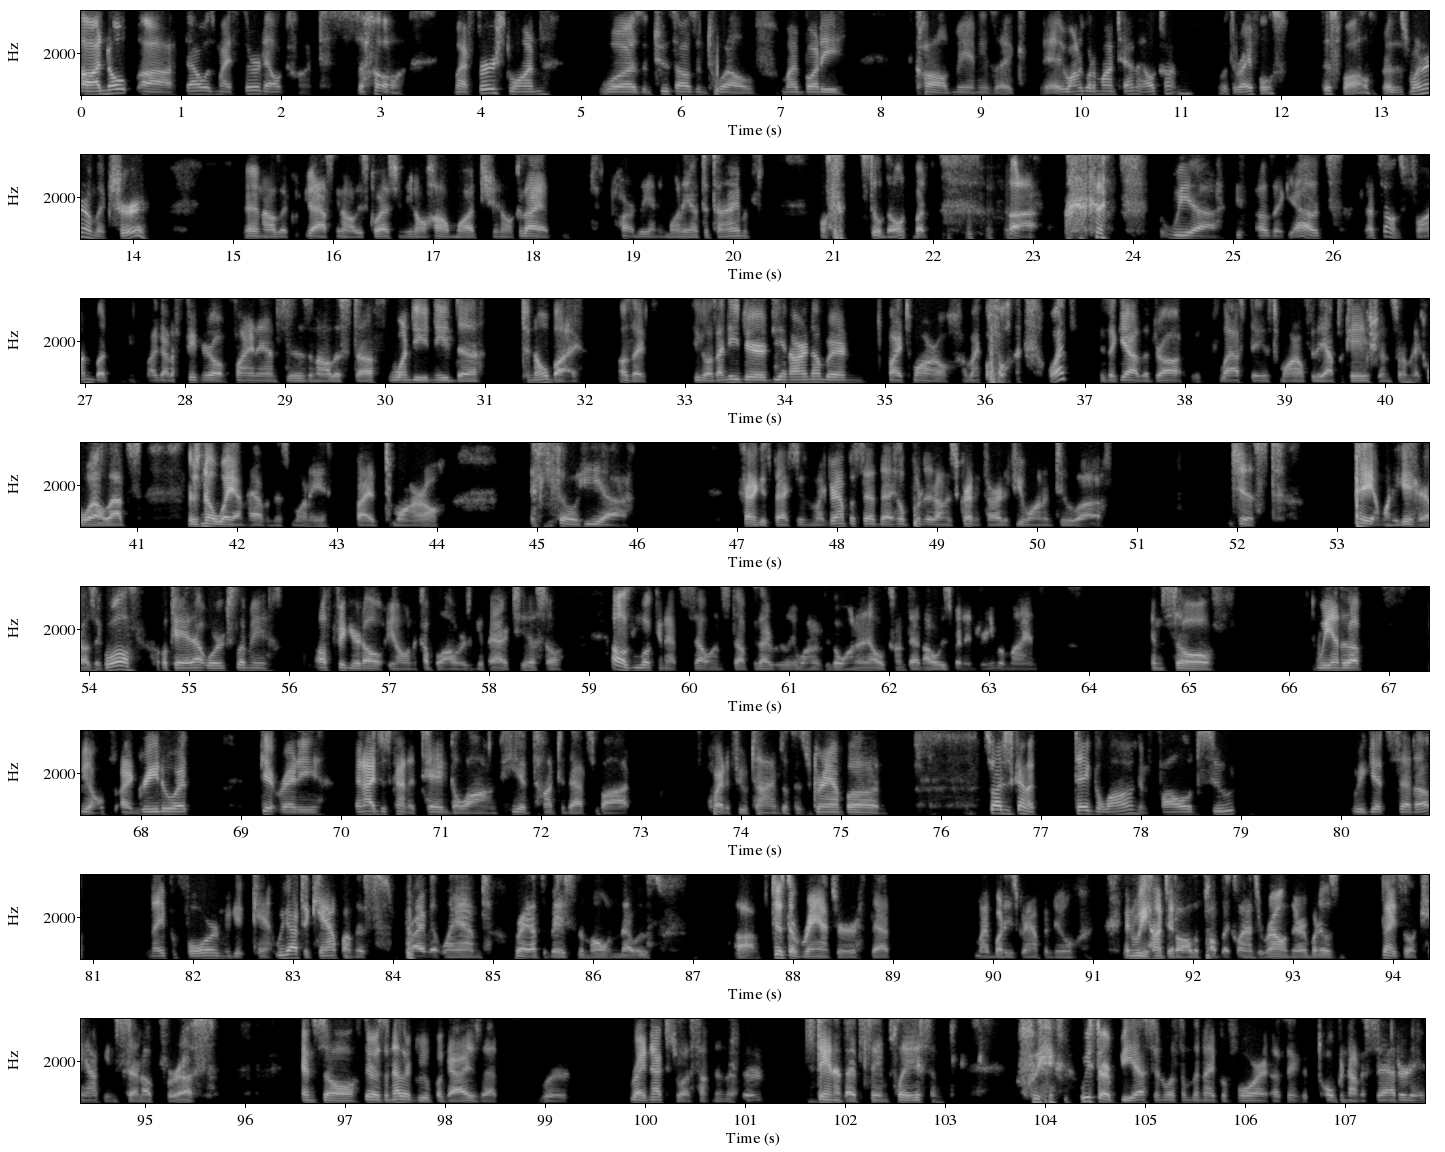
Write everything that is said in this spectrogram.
Uh, nope. Uh, that was my third elk hunt. So my first one was in 2012. My buddy called me and he's like, "Hey, you want to go to Montana elk hunting with the rifles this fall or this winter?" I'm like, "Sure." And I was like asking all these questions, you know, how much, you know, because I had hardly any money at the time, and well, still don't. But uh, we, uh, I was like, "Yeah, let's that sounds fun, but I got to figure out finances and all this stuff. When do you need to to know by? I was like, he goes, I need your DNR number and by tomorrow. I'm like, what? He's like, yeah, the draw last day is tomorrow for the application. So I'm like, well, that's there's no way I'm having this money by tomorrow. And so he uh kind of gets back to my grandpa said that he'll put it on his credit card if you wanted to uh just pay him when you get here. I was like, well, okay, that works. Let me I'll figure it out, you know, in a couple hours and get back to you. So I was looking at selling stuff because I really wanted to go on an elk hunt. That always been a dream of mine. And so we ended up, you know, I agree to it, get ready, and I just kind of tagged along. He had hunted that spot quite a few times with his grandpa, and so I just kind of tagged along and followed suit. We get set up night before, and we get camp. We got to camp on this private land right at the base of the mountain. That was uh, just a rancher that my buddy's grandpa knew, and we hunted all the public lands around there. But it was nice little camping setup for us. And so there was another group of guys that were right next to us, hunting in the, or staying at that same place, and we we start BSing with them the night before. I think it opened on a Saturday.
